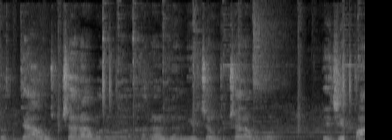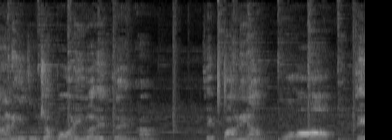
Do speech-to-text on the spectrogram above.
तर त्या उच्चाराबरोबर हर हर गंगेच्या उच्चाराबरोबर ते जे पाणी तुमच्या बॉडीवर येतं आहे ना ते पाणी आपोआप ते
